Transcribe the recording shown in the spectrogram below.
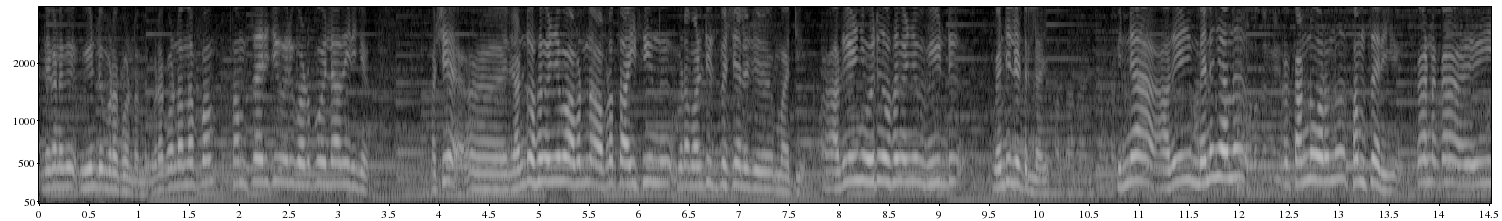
ഇത് കണക്ക് വീണ്ടും ഇവിടെ കൊണ്ടുവന്നു. ഇവിടെ കൊണ്ടുവന്നപ്പം സംസാരിച്ച് ഒരു കുഴപ്പമില്ലാതെ ഇരിക്കണം പക്ഷേ രണ്ട് ദിവസം കഴിഞ്ഞപ്പോൾ അവിടുന്ന് അവിടുത്തെ ഐ സിന്ന് ഇവിടെ മൾട്ടി സ്പെഷ്യാലിറ്റി മാറ്റി. അത് കഴിഞ്ഞ് ഒരു ദിവസം കഴിഞ്ഞ് വീണ്ടും വെന്റിലേറ്ററിലായി. പിന്നെ അത് കഴിഞ്ഞ് മെനഞ്ഞാന്ന് കണ്ണു തുറന്ന് സംസാരിക്കും ഈ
